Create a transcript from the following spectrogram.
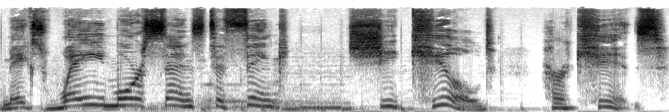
makes way more sense to think she killed her kids.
